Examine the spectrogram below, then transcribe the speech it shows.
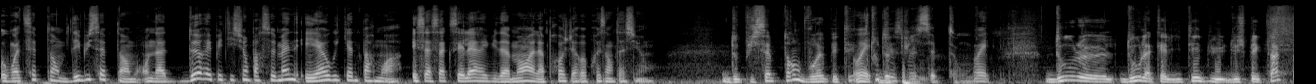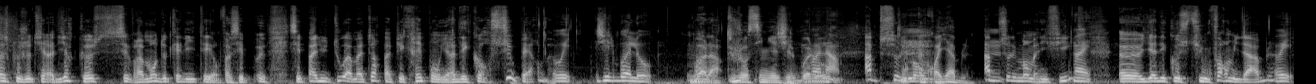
Au mois de septembre, début septembre, on a deux répétitions par semaine et un week-end par mois. Et ça s'accélère évidemment à l'approche des représentations. Depuis septembre, vous répétez Oui. toutes les depuis semaines? septembre. Oui. D'où le- d'où la qualité du, du spectacle, parce que je tiens à dire que c'est vraiment de qualité. Enfin, c'est euh, c'est pas du tout amateur papier crépon. Il y a un décor superbe, Oui, Gilles Boileau. Voilà. Toujours signé Gilles Boileau. Voilà. absolument, Incroyable. absolument magnifique. Ouais. Euh, Il y a des costumes formidables, Oui.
